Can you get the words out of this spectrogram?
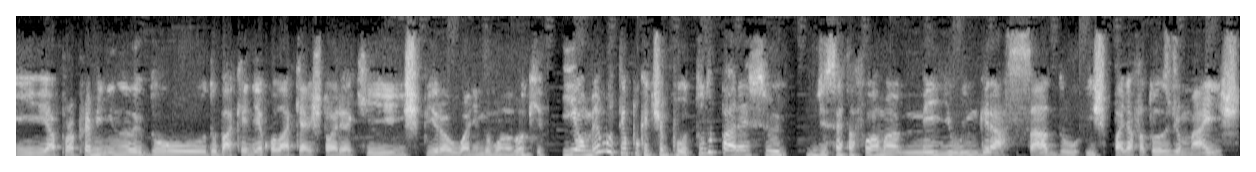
e a própria menina do, do Bakeneko lá, que é a história que inspira o anime do Mononoke. E ao mesmo tempo que, tipo, tudo parece, de certa forma, meio engraçado e espalhafatoso demais,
